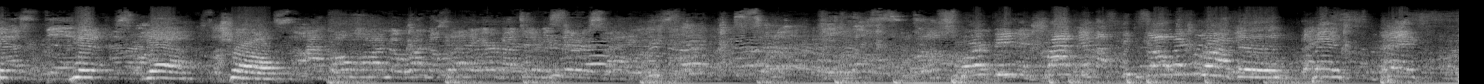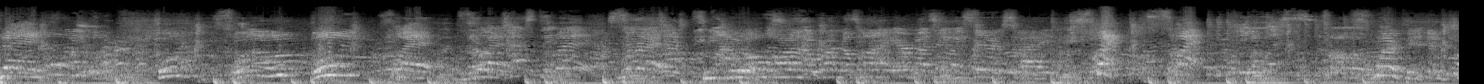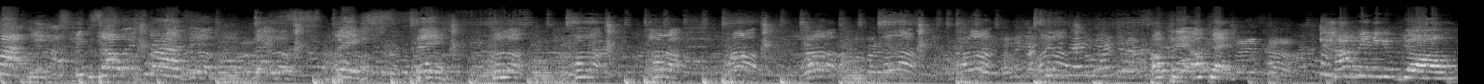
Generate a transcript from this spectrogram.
Yes, yes, yeah, Charles. Okay, okay. How many of y'all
